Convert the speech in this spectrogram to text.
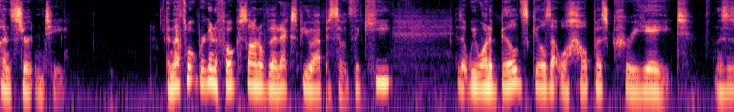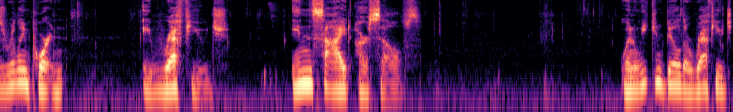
uncertainty. And that's what we're going to focus on over the next few episodes. The key is that we want to build skills that will help us create, this is really important, a refuge inside ourselves. When we can build a refuge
